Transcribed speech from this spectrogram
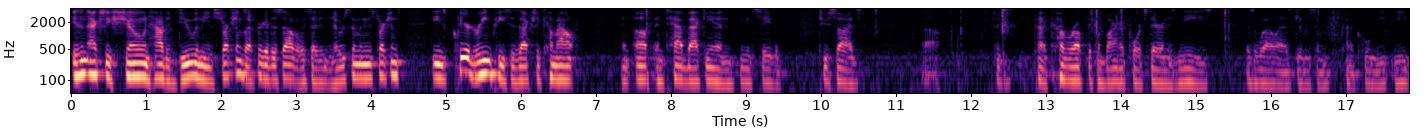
isn't actually shown how to do in the instructions. I figured this out, at least I didn't notice them in the instructions. These clear green pieces actually come out and up and tab back in. You can see the two sides uh, to kind of cover up the combiner ports there in his knees as well as give him some kind of cool knee, knee,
